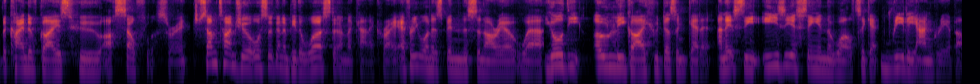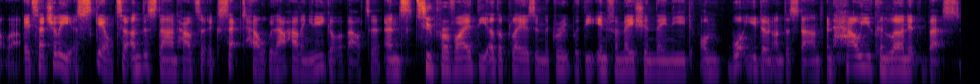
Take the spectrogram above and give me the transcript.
The kind of guys who are selfless, right? Some sometimes you're also going to be the worst at a mechanic, right? Everyone has been in the scenario where you're the only guy who doesn't get it. And it's the easiest thing in the world to get really angry about that. It's actually a skill to understand how to accept help without having an ego about it and to provide the other players in the group with the information they need on what you don't understand and how you can learn it the best.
